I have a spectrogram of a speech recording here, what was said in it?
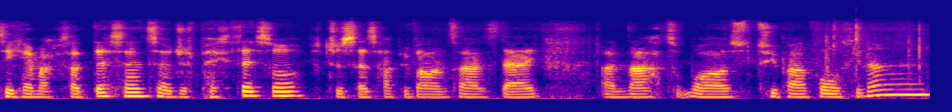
TK Maxx had this in, so just pick this up. It just says Happy Valentine's Day, and that was £2.49.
